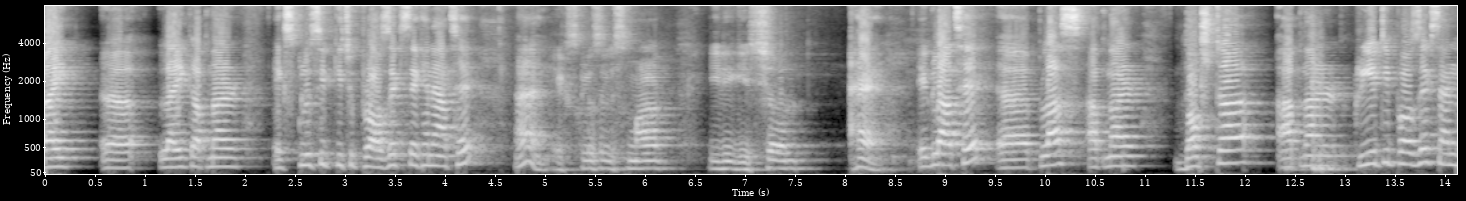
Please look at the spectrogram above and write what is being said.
রাইট লাইক আপনার এক্সক্লুসিভ কিছু প্রজেক্টস এখানে আছে হ্যাঁ? এক্সক্লুসিভ স্মার্ট ইরিগেশন হ্যাঁ এগুলো আছে প্লাস আপনার দশটা আপনার creative projects and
